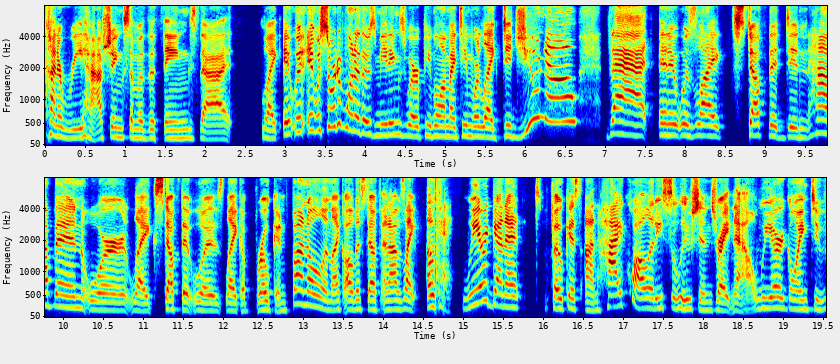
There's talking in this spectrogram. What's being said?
kind of rehashing some of the things that like it, it was sort of one of those meetings where people on my team were like did you know that? And it was like stuff that didn't happen or like stuff that was like a broken funnel and like all this stuff. And i was like okay we are gonna focus on high quality solutions right now. We are going to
